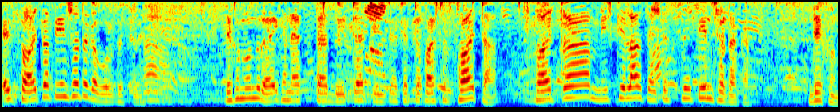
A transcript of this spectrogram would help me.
এই ছয়টা তিনশো টাকা বলতেছে। হ্যাঁ। দেখুন বন্ধুরা এখানে একটা দুইটা তিনটা চারটা পাঁচটা ছয়টা। ছয়টা মিষ্টি লাউ চাইতেছে তিনশো টাকা। দেখুন।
